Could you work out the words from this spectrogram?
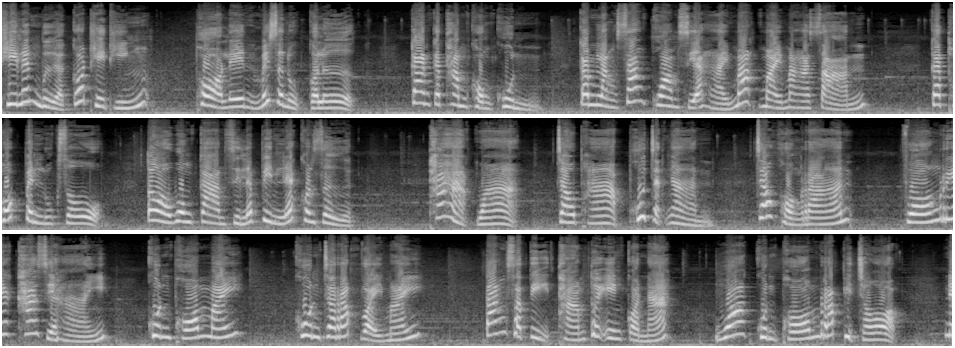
ทีเล่นเบื่อก็เททิ้ง พอเล่นไม่สนุกก็เลิก การกระทำของคุณกำลังสร้างความเสียหายมากมายมหาศาล กระทบเป็นลูกโซ่ ต่อวงการศิลปินและคอนเสิร์ต ถ้าหากว่า เจ้าภาพผู้จัดงาน เจ้าของร้าน ฟ้องเรียกค่าเสียหาย คุณพร้อมไหม คุณจะรับไหวไหม ตั้งสติถามตัวเองก่อนนะ ว่าคุณพร้อมรับผิดชอบ ใน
